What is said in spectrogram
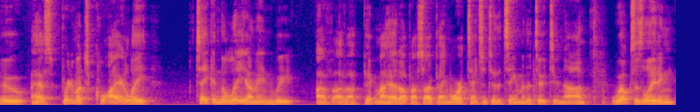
who has pretty much quietly taken the lead. I mean, we I've, I've, I've picked my head up. I started paying more attention to the team in the 229. Wilkes is leading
